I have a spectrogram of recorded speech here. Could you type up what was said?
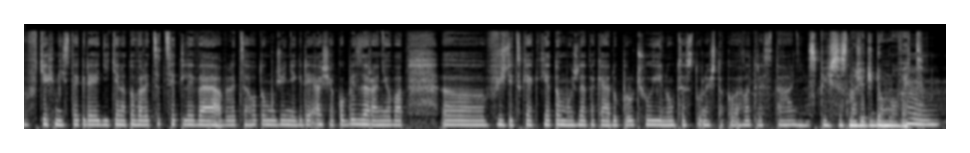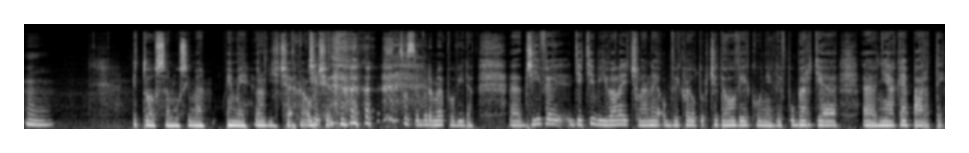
v těch místech, kde je dítě na to velice citlivé a velice ho to může někdy až jakoby zraňovat. Eh, vždycky, jak je to možné, tak já doporučuji jinou cestu než takovéhle trestání. Spíš se snažit domluvit. Hmm, hmm. I to se musíme i my, rodiče, naučit, co si budeme povídat. Eh, dříve děti bývaly členy obvykle od určitého věku, někdy v pubertě, eh, nějaké party.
